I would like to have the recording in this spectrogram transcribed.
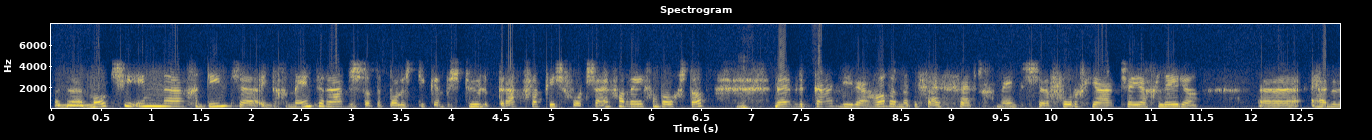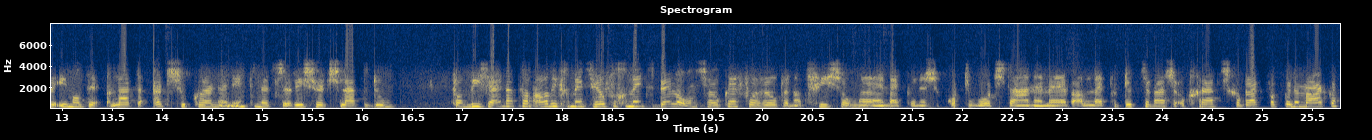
een eh, motie ingediend eh, in de gemeenteraad. Dus dat er politiek en bestuurlijk draagvlak is voor het zijn van regenboogstad. We hebben de kaart die wij hadden met de 55 gemeentes vorig jaar, twee jaar geleden... hebben we iemand laten uitzoeken, een internetresearch laten doen van wie zijn dat dan? Al die gemeentes, heel veel gemeentes bellen ons ook hè, voor hulp en advies. Om, eh, en wij kunnen ze kort te woord staan. En we hebben allerlei producten waar ze ook gratis gebruik van kunnen maken.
